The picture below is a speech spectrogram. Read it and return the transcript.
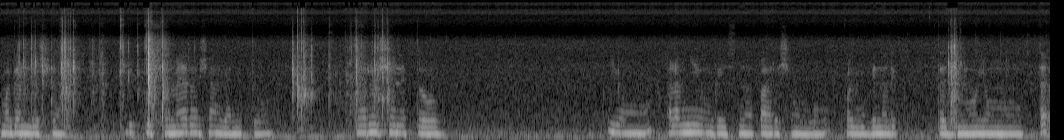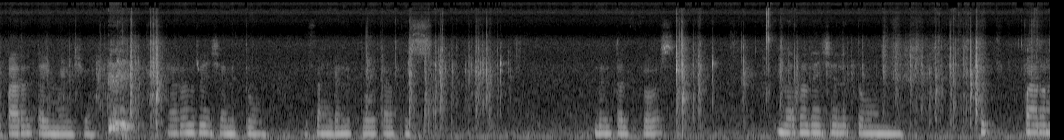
maganda siya. Ito siya, meron siyang ganito. Meron siya nito yung alam niyo yung guys na para siyang pag binaliktad mo yung ta- parang timer siya. Meron rin siya nito. Isang ganito tapos dental floss. Meron rin siya nitong parang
